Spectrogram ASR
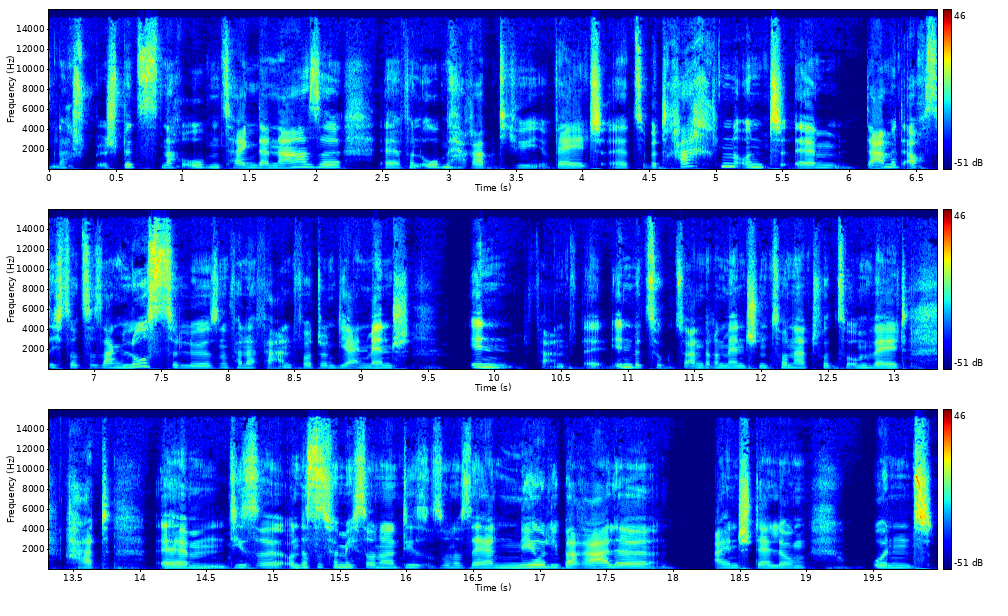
nach spitz nach oben zeigender Nase, äh, von oben herab die Welt äh, zu betrachten und ähm, damit auch sich sozusagen loszulösen von der Verantwortung, die ein Mensch in, äh, in Bezug zu anderen Menschen, zur Natur, zur Umwelt hat. Ähm, diese, und das ist für mich so eine, diese, so eine sehr neoliberale Einstellung. Und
